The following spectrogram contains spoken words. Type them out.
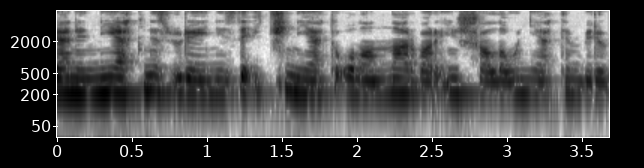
Yəni niyyətiniz ürəyinizdə iki niyyəti olanlar var. İnşallah o niyyətin biri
